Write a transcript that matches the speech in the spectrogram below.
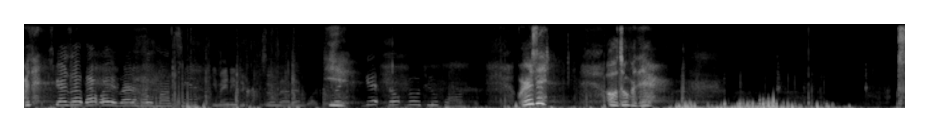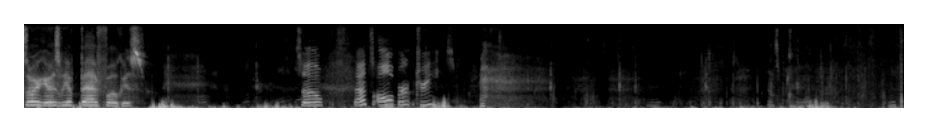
Where are they? Guys, out that way is Idaho, Montana. You may need to zoom that in, Blake. Yeah. Get don't go too far. Where is it? Oh, it's over there. Sorry, guys. We have bad focus. So that's all burnt trees. That's cool. Let's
